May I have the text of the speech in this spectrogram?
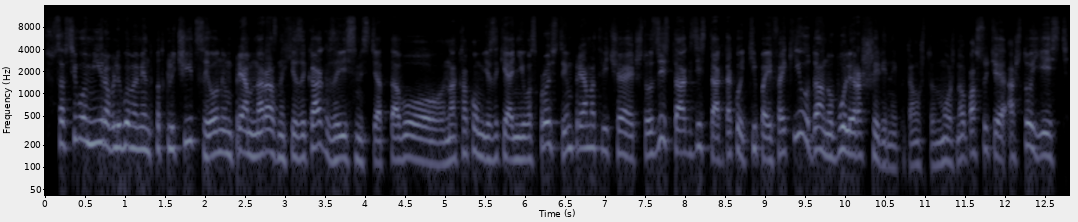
со всего мира в любой момент подключиться, и он им прям на разных языках, в зависимости от того, на каком языке они его спросят, им прям отвечает, что здесь так, здесь так, такой типа FAQ, да, но более расширенный, потому что можно, по сути, а что есть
